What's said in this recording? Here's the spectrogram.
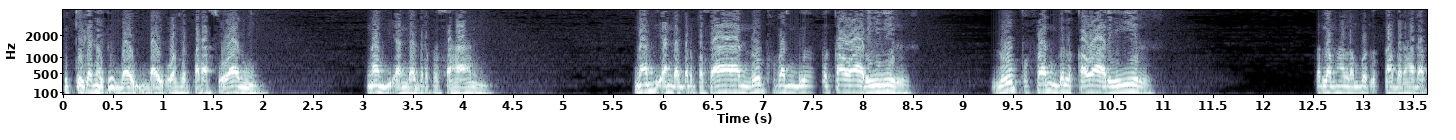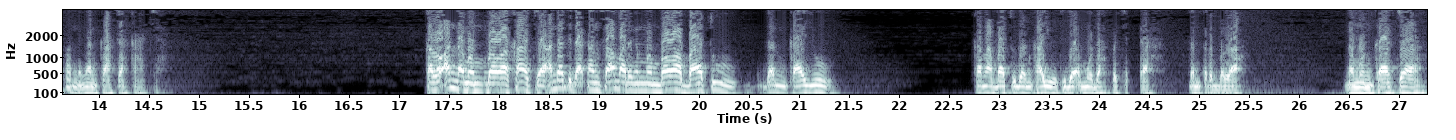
Fikirkan itu baik-baik wahai para suami. Nabi Anda berpesan. Nabi Anda berpesan, lutfan bil qawarir. Lutfan bil qawarir. Berlemah lembutlah berhadapan dengan kaca-kaca. Kalau Anda membawa kaca, Anda tidak akan sama dengan membawa batu dan kayu. Karena batu dan kayu tidak mudah pecah dan terbelah. Namun kaca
